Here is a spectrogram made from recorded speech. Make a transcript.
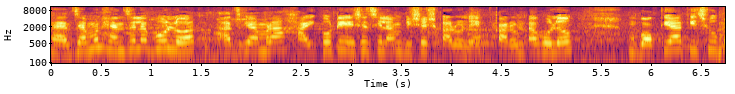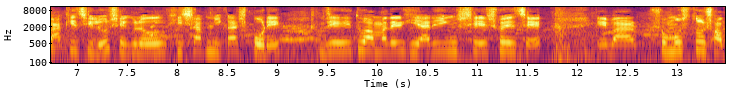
হ্যাঁ যেমন হ্যান্সেলা বলল, আজকে আমরা হাইকোর্টে এসেছিলাম বিশেষ কারণে। কারণটা হলো, বকেয়া কিছু বাকি ছিল, সেগুলো হিসাব নিকাশ করে যেহেতু আমাদের হিয়ারিং শেষ হয়েছে, এবার সমস্ত সব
